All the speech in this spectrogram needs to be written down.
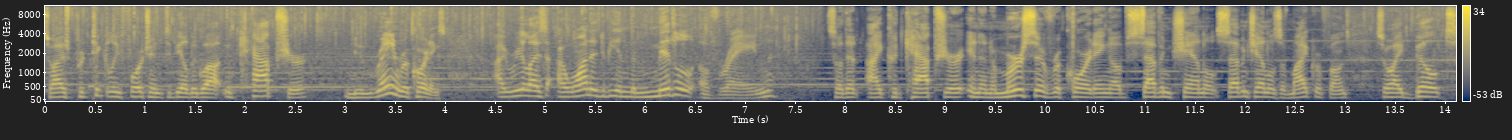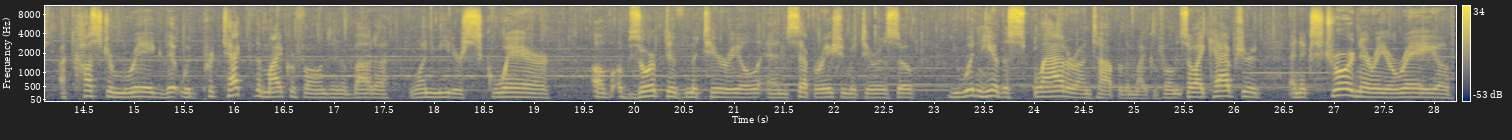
So I was particularly fortunate to be able to go out and capture new rain recordings. I realized I wanted to be in the middle of rain so that I could capture in an immersive recording of seven channels, seven channels of microphones. So I built a custom rig that would protect the microphones in about a one meter square of absorptive material and separation material so you wouldn't hear the splatter on top of the microphone. So I captured an extraordinary array of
